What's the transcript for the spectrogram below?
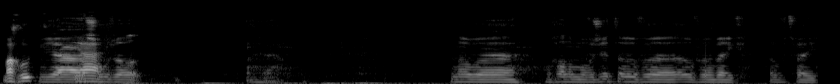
Maar goed, Ja, Ja. soms wel. Ja. Nou, eh, we gaan er maar voor zitten over, over een week. Over twee.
